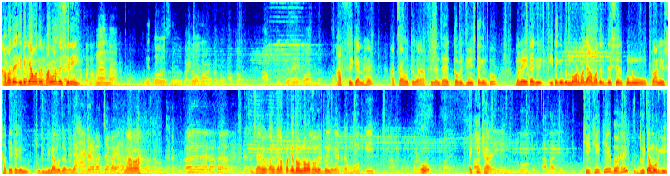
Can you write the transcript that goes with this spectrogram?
আমাদের এটা কি আমাদের বাংলাদেশেরই? না না এ তো আফ্রিকান হ্যাঁ? আচ্ছা হতে পারে আফ্রিকান। যাই হোক তবে জিনিসটা কিন্তু মানে এটা এটা কিন্তু নর্মালি আমাদের দেশের কোনো প্রাণীর সাথে এটাকে মিলানো যাবে না। না না। যাই হোক আঙ্কেল আপনাকে ধন্যবাদ অনেক ধন্যবাদ। ও কি খায়? কি কি কি? দৈনিক? দুইটা মুরগি?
